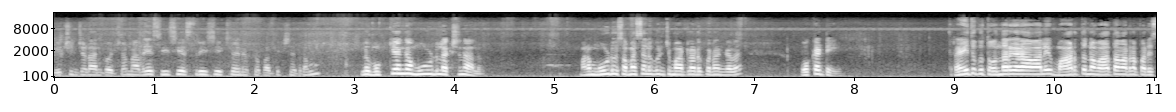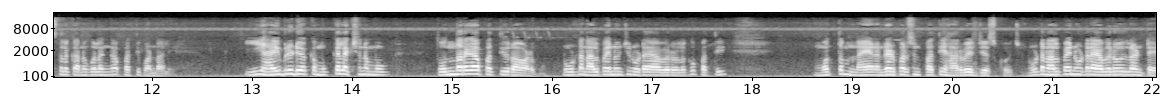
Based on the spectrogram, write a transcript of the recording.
వీక్షించడానికి వచ్చాము. అదే సిసిఎస్ త్రీ సిక్స్ అనే యొక్క పత్తి క్షేత్రము. ఇందులో ముఖ్యంగా మూడు లక్షణాలు. మనం మూడు సమస్యల గురించి మాట్లాడుకున్నాం కదా. ఒకటి రైతుకు తొందరగా రావాలి మారుతున్న వాతావరణ పరిస్థితులకు అనుకూలంగా పత్తి పండాలి. ఈ హైబ్రిడ్ యొక్క ముఖ్య లక్షణము తొందరగా పత్తి రావడం నూట నలభై నుంచి నూట యాభై రోజులకు పత్తి మొత్తం నైన్ హండ్రెడ్ పర్సెంట్ పత్తి హార్వెస్ట్ చేసుకోవచ్చు. నూట నలభై నూట యాభై రోజులు అంటే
